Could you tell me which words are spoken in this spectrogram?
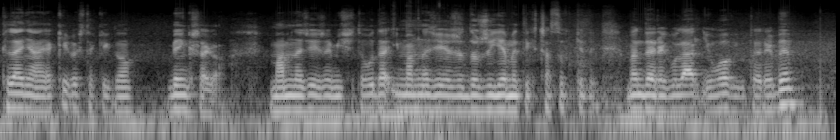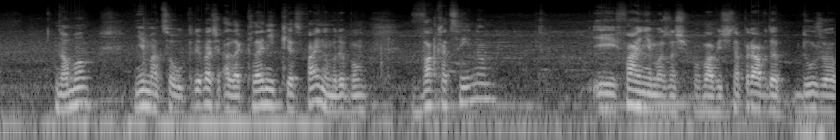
klenia jakiegoś takiego większego. Mam nadzieję, że mi się to uda i mam nadzieję, że dożyjemy tych czasów, kiedy będę regularnie łowił te ryby. No bo nie ma co ukrywać, ale klenik jest fajną rybą wakacyjną i fajnie można się pobawić. Naprawdę dużo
